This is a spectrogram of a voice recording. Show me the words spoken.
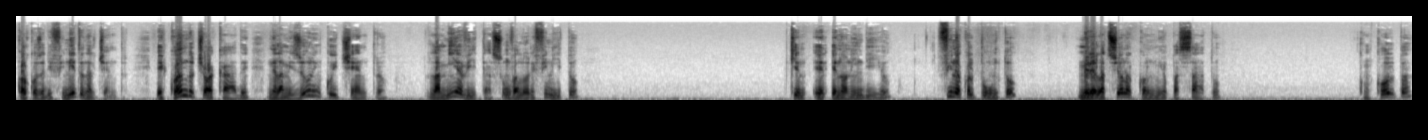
qualcosa di finito nel centro. E quando ciò accade, nella misura in cui centro la mia vita su un valore finito, che, e, e non in Dio, Fino a quel punto mi relaziono con il mio passato, con colpa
